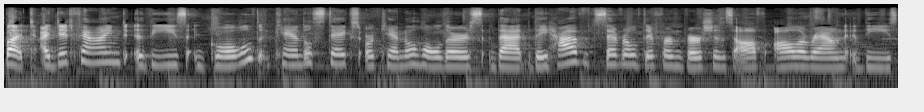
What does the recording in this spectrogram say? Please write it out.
But I did find these gold candlesticks or candle holders that they have several different versions of all around these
